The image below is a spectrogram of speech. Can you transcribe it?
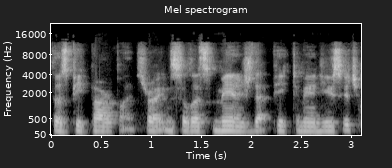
those peak power plants, right? And so let's manage that peak demand usage.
